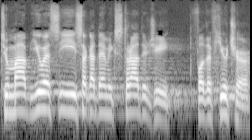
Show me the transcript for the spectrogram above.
to map USC's academic strategy for the future.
